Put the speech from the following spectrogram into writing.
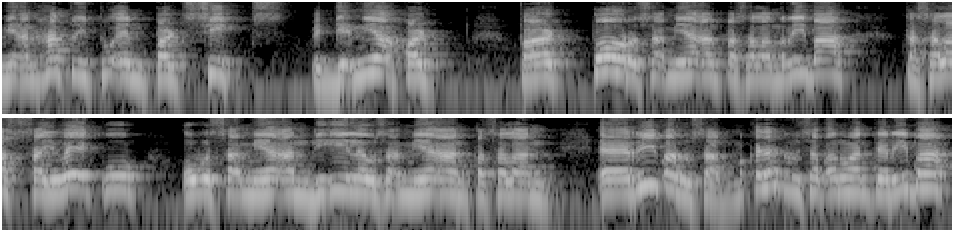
miyaan hatu ito en part 6, pagdi niya part part 4 sa miyaan pasalan riba, kasalas sa o sa miyaan diilaw sa miyaan pasalan. Eh, riba rusab. Makaya rusab anuhan te riba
